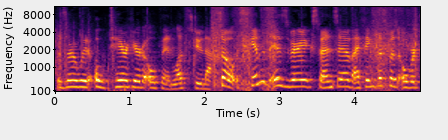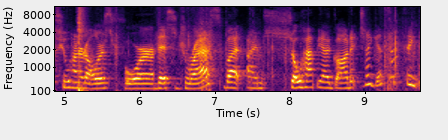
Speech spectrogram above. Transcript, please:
Is there a way to, oh, tear here to open. Let's do that. So Skims is very expensive. I think this was over $200 for this dress, but I'm so happy I got it. Did I get something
